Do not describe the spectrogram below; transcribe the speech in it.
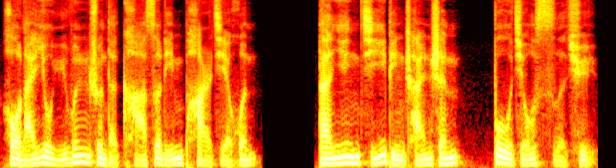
后来又与温顺的卡瑟琳·帕尔结婚。但因疾病缠身，不久死去。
